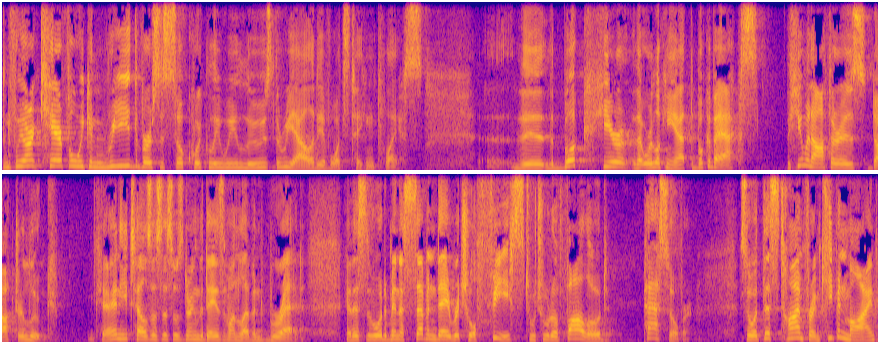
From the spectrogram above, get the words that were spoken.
And if we aren't careful, we can read the verses so quickly we lose the reality of what's taking place. Uh, the, the book here that we're looking at, the book of Acts, the human author is Dr. Luke. Okay, and he tells us this was during the days of unleavened bread. Okay, this would have been a seven day ritual feast which would have followed Passover. So at this time frame, keep in mind,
